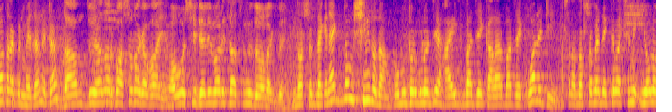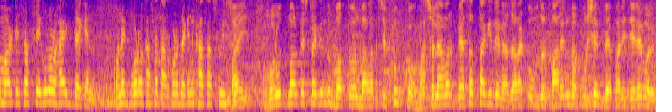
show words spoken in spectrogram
কত রাখবেন ভাইজান এটা? দাম দুই হাজার পাঁচশো টাকা ভাই অবশ্যই ডেলিভারি চার্জ কিন্তু দেওয়া লাগবে। দর্শক দেখেন একদম সীমিত দাম কবুতরগুলো যে হাইট বা যে কালার বা যে কোয়ালিটি আসলে দর্শক ভাই দেখতে পাচ্ছেন ইয়েলো মাল্টিস আছে এগুলোর হাইট দেখেন অনেক বড় খাসা তারপরে দেখেন খাসা সুই সুই। ভাই হলুদ মাল্টেসটা কিন্তু বর্তমান বাংলাদেশে খুব কম আসলে আমার বেচার তাগিদে না যারা কবুতর পালেন বা পুষেন ব্যাপারী যেটা বলেন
